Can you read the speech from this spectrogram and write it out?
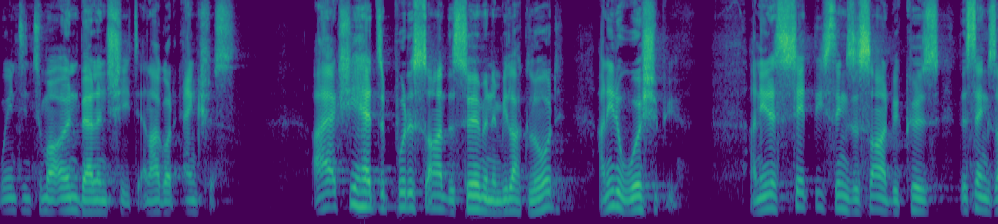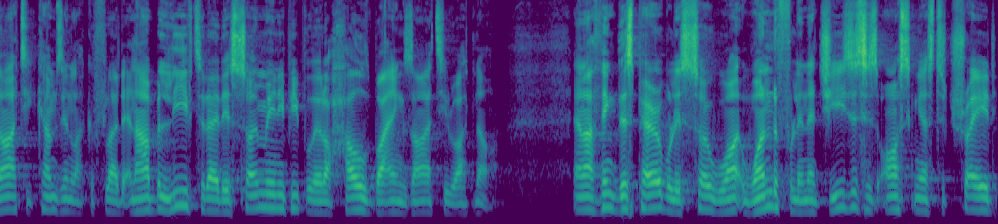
went into my own balance sheet, and I got anxious. I actually had to put aside the sermon and be like, Lord, I need to worship you. I need to set these things aside because this anxiety comes in like a flood. And I believe today there's so many people that are held by anxiety right now. And I think this parable is so wonderful in that Jesus is asking us to trade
